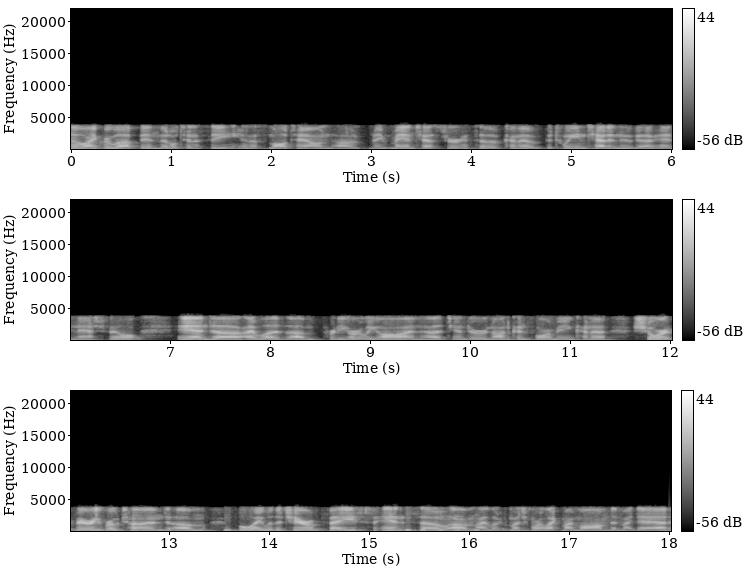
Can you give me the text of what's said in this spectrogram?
So I grew up in Middle Tennessee in a small town uh, named Manchester. It's a kind of between Chattanooga and Nashville. And uh, I was um, pretty early on uh, gender nonconforming, kind of short, very rotund um, boy with a cherub face, and so um, I looked much more like my mom than my dad.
